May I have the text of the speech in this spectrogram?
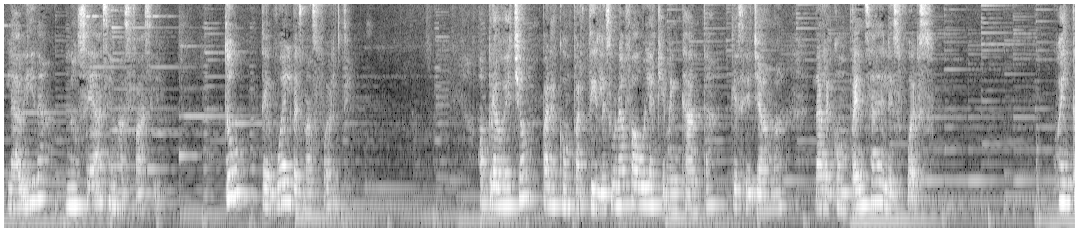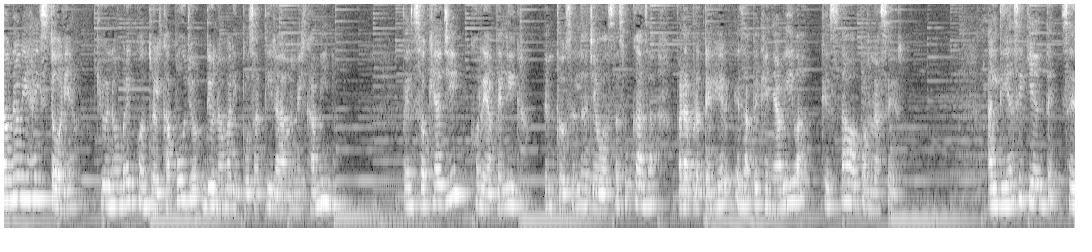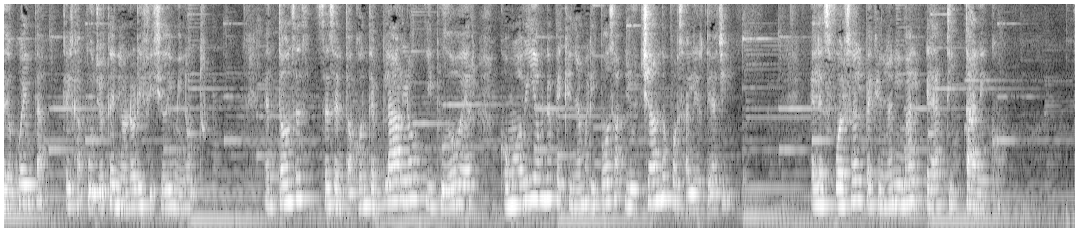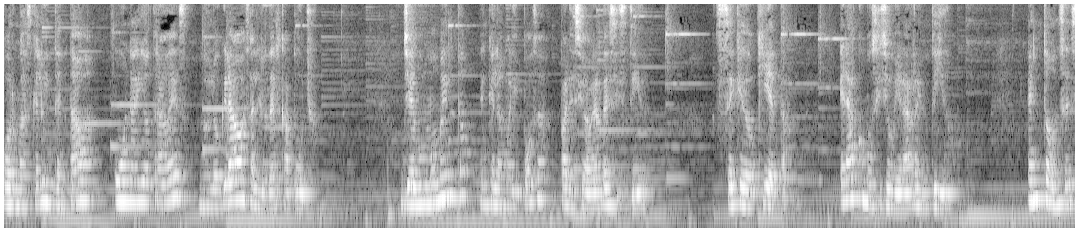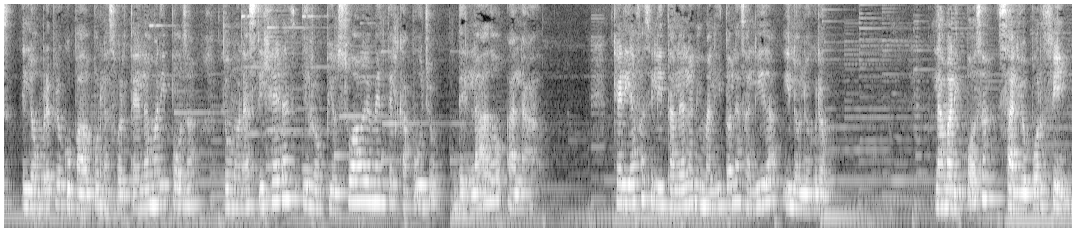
la vida no se hace más fácil. Tú te vuelves más fuerte. Aprovecho para compartirles una fábula que me encanta, que se llama La recompensa del esfuerzo. Cuenta una vieja historia que un hombre encontró el capullo de una mariposa tirado en el camino. Pensó que allí corría peligro, entonces la llevó hasta su casa para proteger esa pequeña viva que estaba por nacer. Al día siguiente se dio cuenta que el capullo tenía un orificio diminuto entonces se sentó a contemplarlo y pudo ver cómo había una pequeña mariposa luchando por salir de allí. El esfuerzo del pequeño animal era titánico. Por más que lo intentaba, una y otra vez no lograba salir del capullo. Llegó un momento en que la mariposa pareció haber desistido. Se quedó quieta. Era como si se hubiera rendido. Entonces el hombre, preocupado por la suerte de la mariposa, tomó unas tijeras y rompió suavemente el capullo de lado a lado. Quería facilitarle al animalito la salida y lo logró. La mariposa salió por fin.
